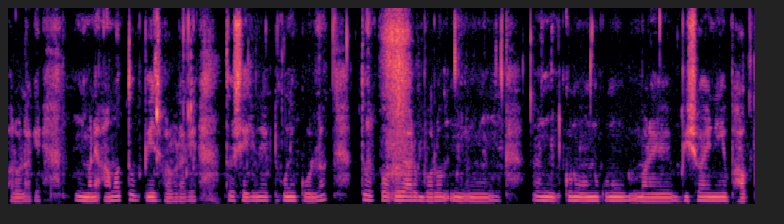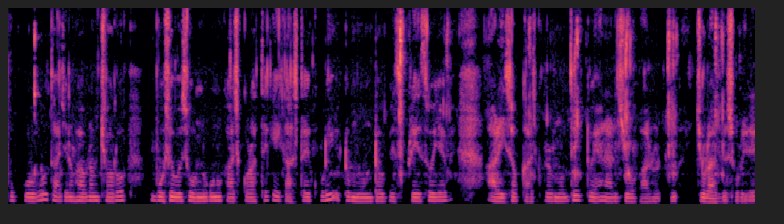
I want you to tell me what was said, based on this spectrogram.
ভালো লাগে। মানে আমার তো বেশ ভালো লাগে। তো সেই জন্য একটুখানি করলাম। তো কতই আর বলো কোনো অন্য কোনো মানে বিষয় নিয়ে ভাববো করব। তার জন্য ভাবলাম চলো বসে বসে অন্য কোনো কাজ করার থেকে এই কাজটাই করি। একটু মনটাও বেশ ফ্রেশ হয়ে যাবে। আর এইসব কাজগুলোর মধ্যে একটু এনার্জিও ভালো চলে আসবে শরীরে।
